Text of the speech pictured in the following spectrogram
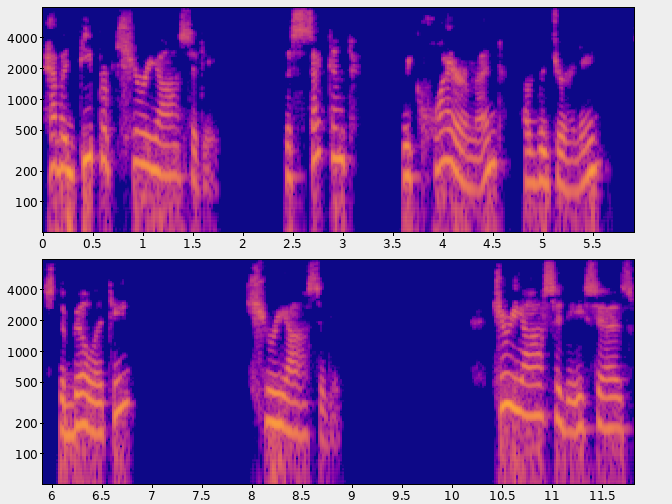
have a deeper curiosity. The second requirement of the journey, stability, curiosity. Curiosity says,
